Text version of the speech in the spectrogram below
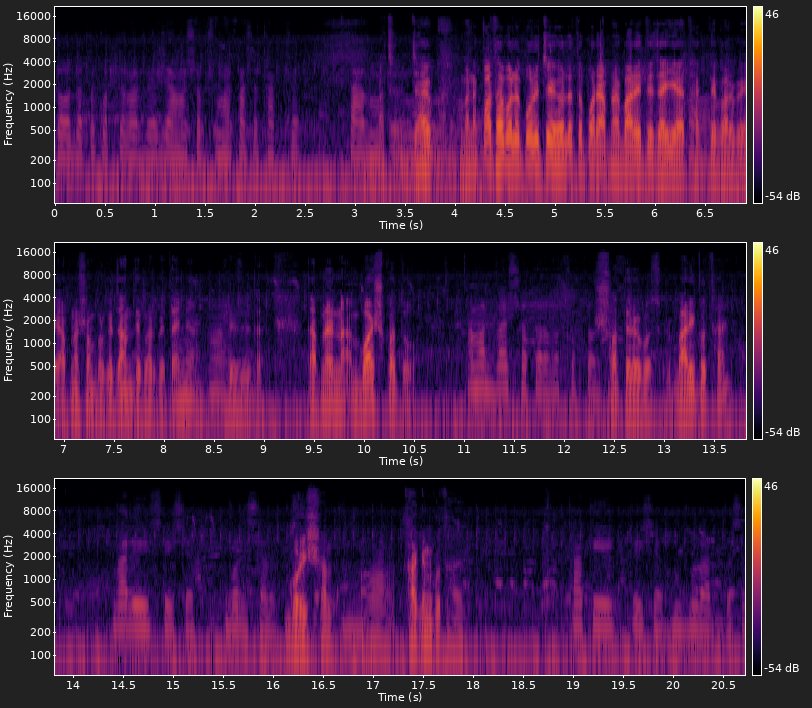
সহযোগিতা করতে পারবে যে আমার সবসময় পাশে আচ্ছা যাই হোক মানে কথা বলে পরিচয় হলে তো পরে আপনার বাড়িতে যাইয়া থাকতে পারবে আপনার সম্পর্কে জানতে পারবে তাই না? হ্যাঁ। তা আপনার বয়স কত? আমার বয়স সতেরো বছর সতেরো বছর। বাড়ি কোথায়? বাড়ি বরিশাল। বরিশাল। থাকেন কোথায়? থাকি ভুলার দেশে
